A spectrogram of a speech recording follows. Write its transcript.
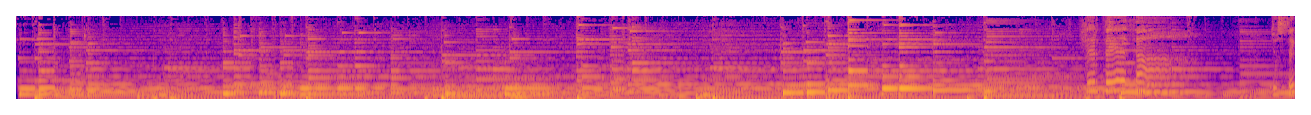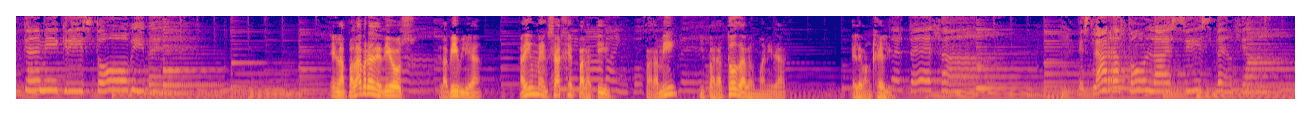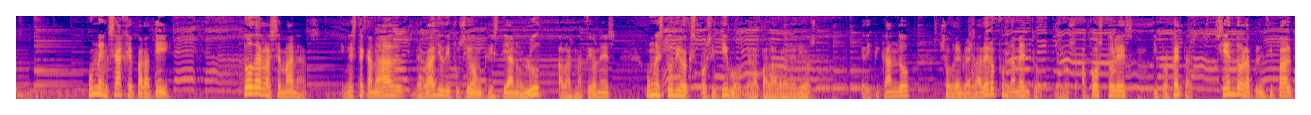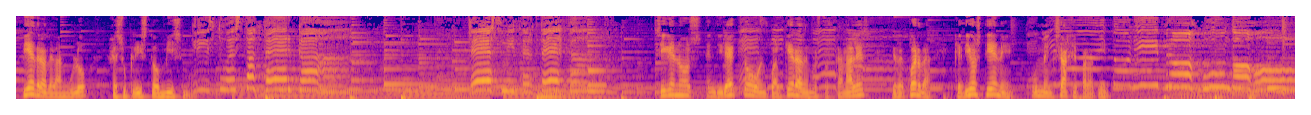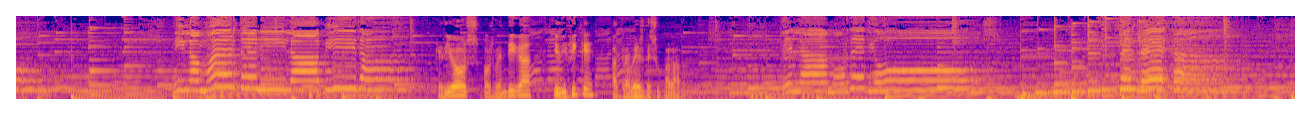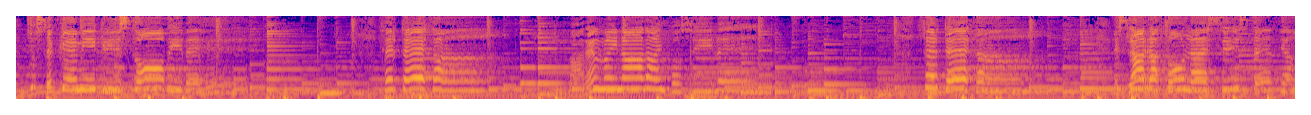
En la palabra de Dios, la Biblia, hay un mensaje para ti, para mí y para toda la humanidad. El Evangelio. Es la razón, la existencia. Un mensaje para ti todas las semanas en este canal de radiodifusión cristiano Luz a las Naciones, un estudio expositivo de la palabra de Dios, edificando sobre el verdadero fundamento de los apóstoles y profetas, siendo la principal piedra del ángulo Jesucristo mismo. Cristo está cerca, es mi certeza. Síguenos en directo o en cualquiera de nuestros canales y recuerda que Dios tiene un mensaje para ti. Que Dios os bendiga y edifique a través de su palabra. Sé que mi Cristo vive, certeza, para Él no hay nada imposible, certeza, es la razón, la existencia.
